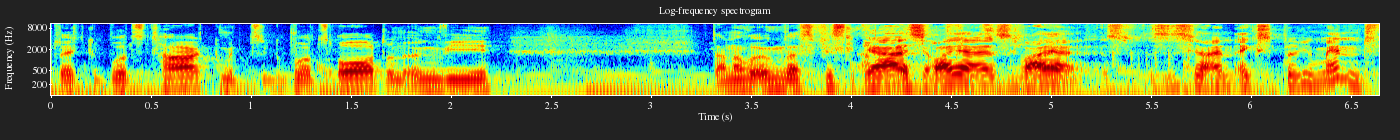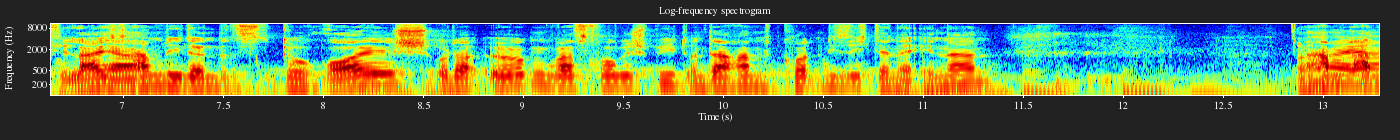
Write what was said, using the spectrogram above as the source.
Vielleicht Geburtstag mit Geburtsort und irgendwie dann auch irgendwas wissen. Ja, es war ja, es war ja, es, es ist ja ein Experiment. Vielleicht Ja. haben die dann das Geräusch oder irgendwas vorgespielt und daran konnten die sich dann erinnern. Und haben, Ah, ja, an,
